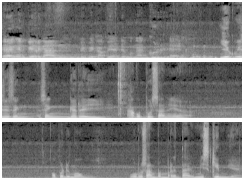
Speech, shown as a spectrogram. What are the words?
Jangan biarkan. BPKB ada menganggur. iya kuwi sih sing sing garai aku bosan ya. Apa dia mau urusan pemerintah ya miskin ya.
